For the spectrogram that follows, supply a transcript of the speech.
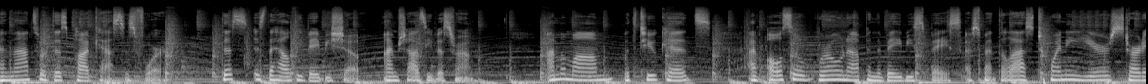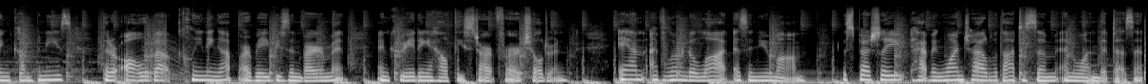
And that's what this podcast is for. This is the Healthy Baby Show. I'm Shazi Visram. I'm a mom with two kids. I've also grown up in the baby space. I've spent the last 20 years starting companies that are all about cleaning up our baby's environment and creating a healthy start for our children. And I've learned a lot as a new mom, especially having one child with autism and one that doesn't.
